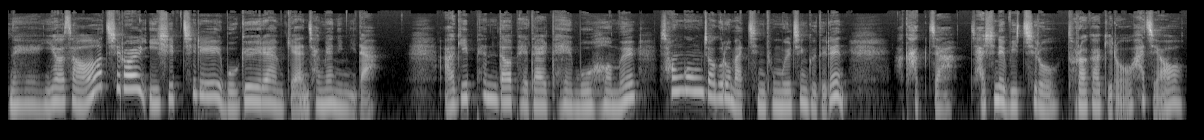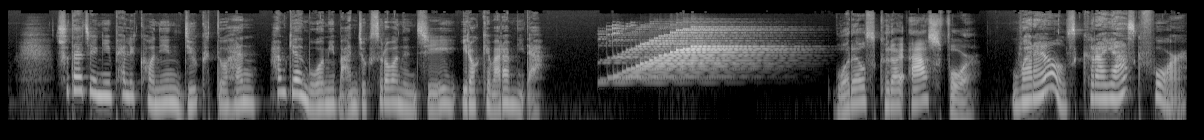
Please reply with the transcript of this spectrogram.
네, 이어서 7월 27일 목요일에 함께한 장면입니다. 아기 팬더 배달 대모험을 성공적으로 마친 동물 친구들은 각자 자신의 위치로 돌아가기로 하죠. 수다쟁이 펠리컨인 듀크 또한 함께한 모험이 만족스러웠는지 이렇게 말합니다. What else could I ask for? What else could I ask for?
